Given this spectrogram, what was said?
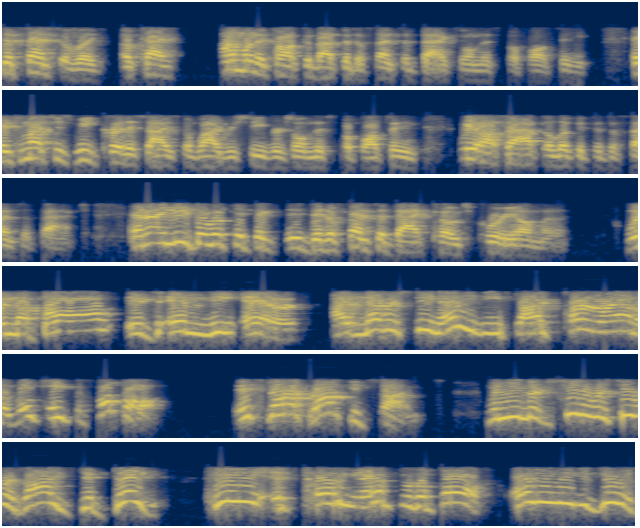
defensively, okay? I'm going to talk about the defensive backs on this football team. As much as we criticize the wide receivers on this football team, we also have to look at the defensive backs. And I need to look at the, the defensive back coach, Corey. When the ball is in the air, I've never seen any of these guys turn around and locate the football. It's not rocket science. When you see the receiver's eyes get big, he is coming after the ball. All you need to do is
